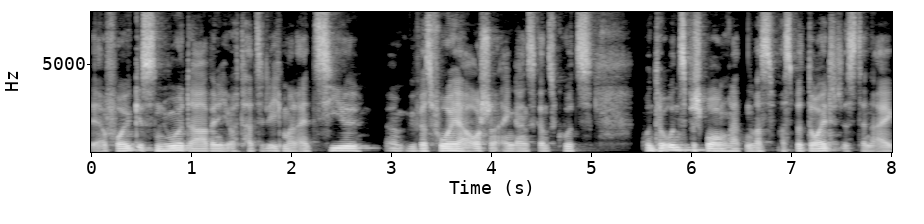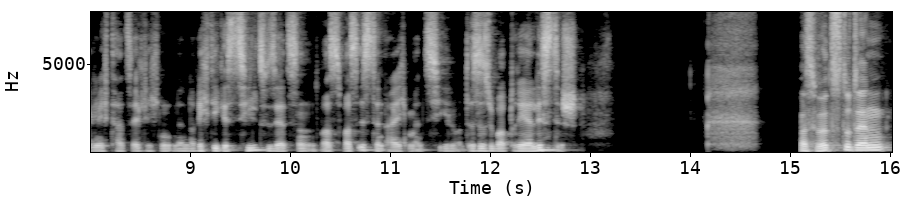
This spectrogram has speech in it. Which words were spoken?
der Erfolg ist nur da, wenn ich auch tatsächlich mal ein Ziel, ähm, wie wir es vorher auch schon eingangs ganz kurz unter uns besprochen hatten, was, was bedeutet es denn eigentlich tatsächlich, ein, ein richtiges Ziel zu setzen? Was, was ist denn eigentlich mein Ziel? Und ist es überhaupt realistisch? Was würdest du denn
